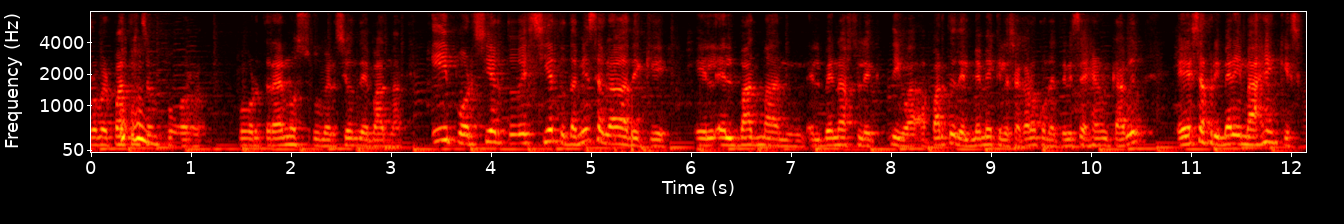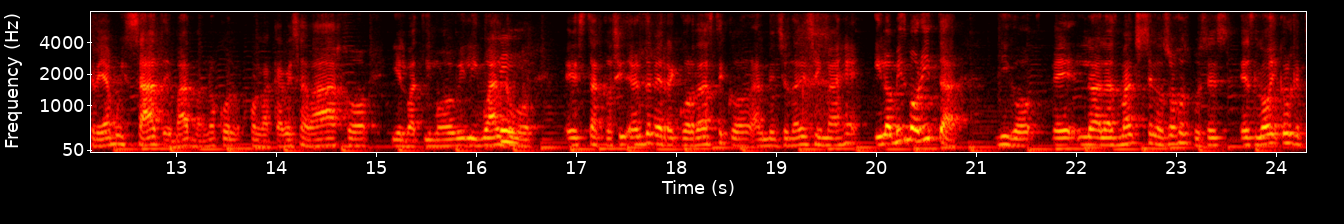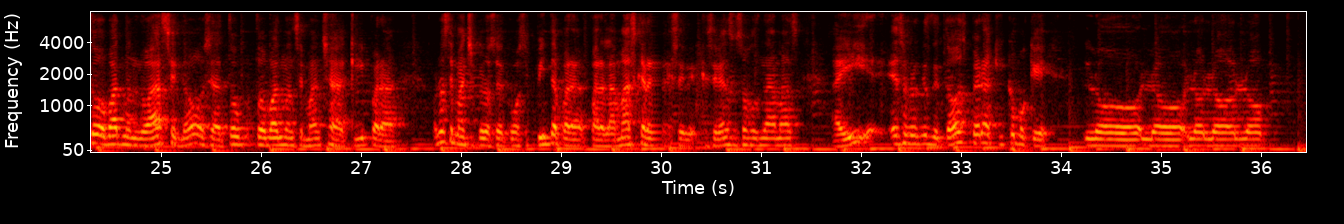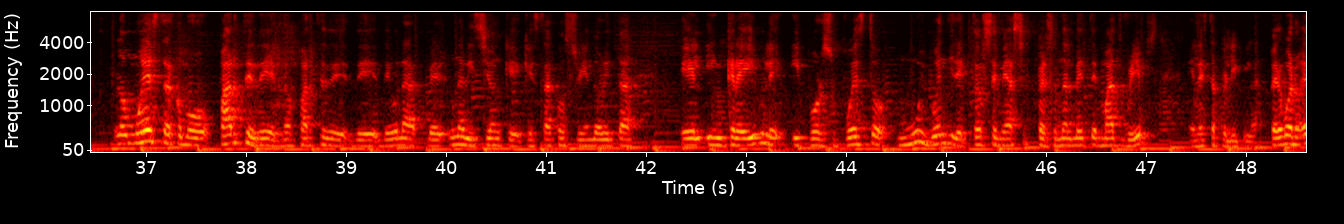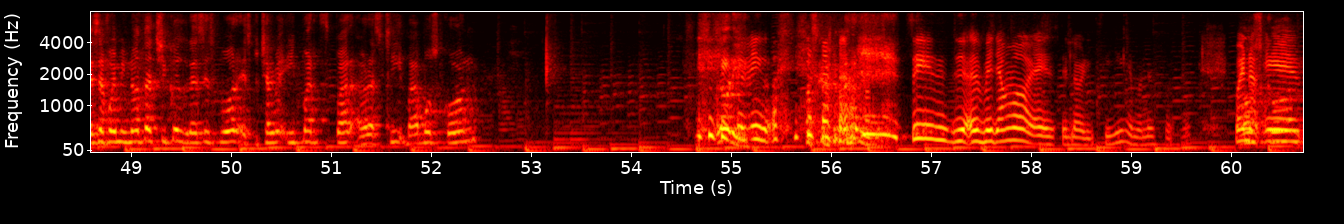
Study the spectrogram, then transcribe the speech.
Robert Pattinson por, por traernos su versión de Batman. Y por cierto, es cierto, también se hablaba de que el, el Batman, el Ben Affleck, digo, aparte del meme que le sacaron con la entrevista de Henry Cavill, esa primera imagen que se veía muy sad de Batman, ¿no? Con, con la cabeza abajo y el batimóvil, igual Sí. como esta cosita. Ahorita me recordaste con, al mencionar esa imagen. Y lo mismo ahorita, digo, eh, la- las manchas en los ojos, pues es, es lógico, creo que todo Batman lo hace, ¿no? O sea, todo, todo Batman se mancha aquí para, no se mancha, pero o como se pinta para, para la máscara, que se, que se vean sus ojos nada más ahí. Eso creo que es de todos, pero aquí como que lo, lo, lo, lo, lo, muestra como parte de él, ¿no? Parte de, de, de una, una visión que, que está construyendo ahorita el increíble y por supuesto muy buen director se me hace personalmente Matt Reeves en esta película. Pero bueno, esa fue mi nota, chicos. Gracias por escucharme y participar. Ahora sí, vamos con. Lori. Conmigo. sí, sí, sí, me llamo este, Lori, sí, Jorge. Bueno, eh,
